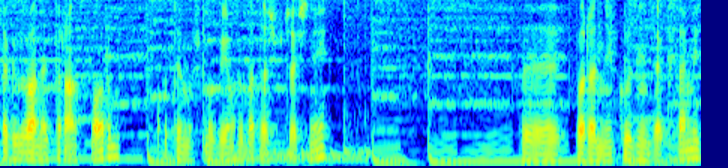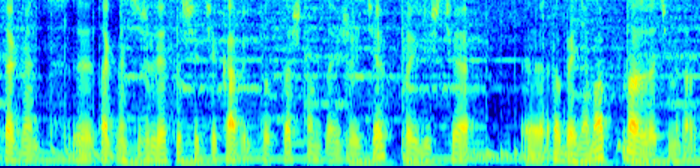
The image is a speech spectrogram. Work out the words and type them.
tak zwany transform, o tym już mówiłem chyba też wcześniej w poradniku z indeksami, tak więc, yy, tak więc jeżeli jesteście ciekawi, to też tam zajrzyjcie w playliście yy, robienia map, no ale lecimy dalej.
